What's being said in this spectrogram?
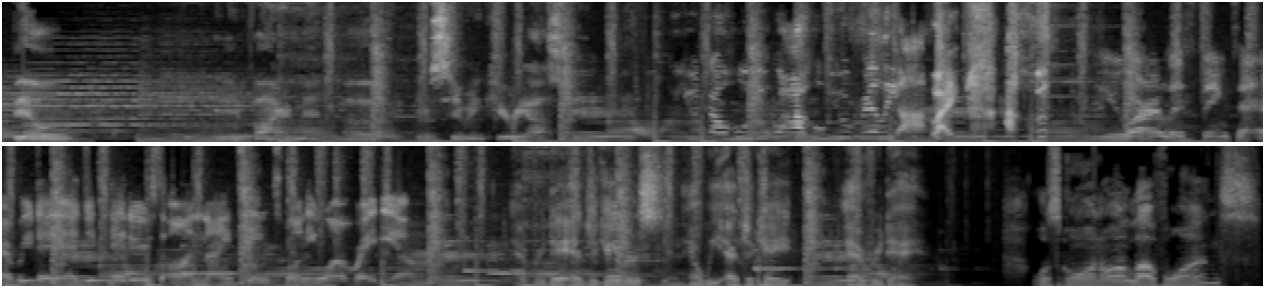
uh, build an environment of pursuing curiosity. You know who you are, who you really are. Like, you are listening to Everyday Educators on 1921 Radio. Everyday Educators, and we educate every day. What's going on, loved ones?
